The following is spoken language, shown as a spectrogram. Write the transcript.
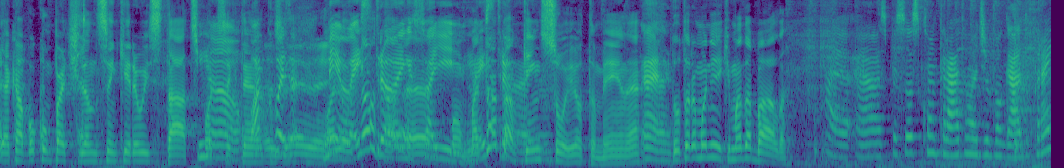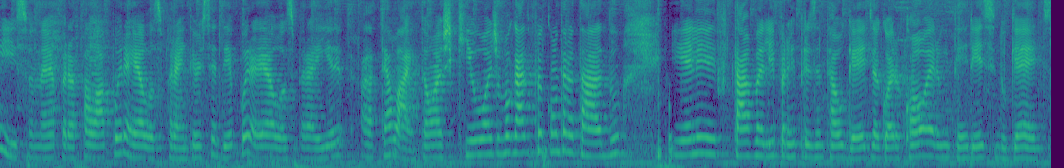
E acabou compartilhando sem querer o status. Pode Não, ser que tenha... que coisa- meu, é estranho isso aí, Bom, não mas é tá, tá, quem sou eu também, né? É. Doutora Monique, manda bala. Ah, As pessoas contratam um advogado para isso, né? Para falar por elas, para interceder por elas, para ir até lá. Então acho que o advogado foi contratado e ele estava ali para representar o Guedes. Agora, qual era o interesse do Guedes?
